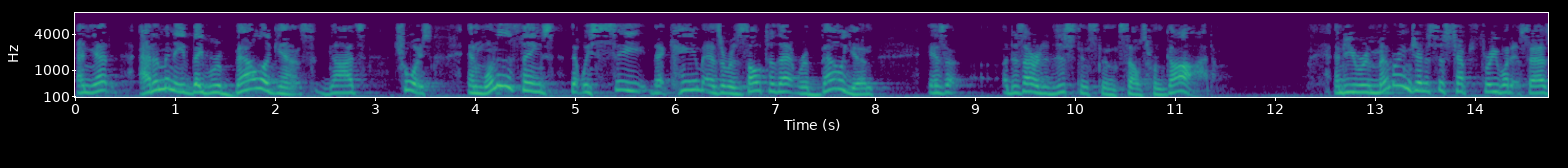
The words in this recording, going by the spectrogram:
and yet Adam and Eve, they rebel against God's choice. And one of the things that we see that came as a result of that rebellion is a, a desire to distance themselves from God. And do you remember in Genesis chapter 3 what it says?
